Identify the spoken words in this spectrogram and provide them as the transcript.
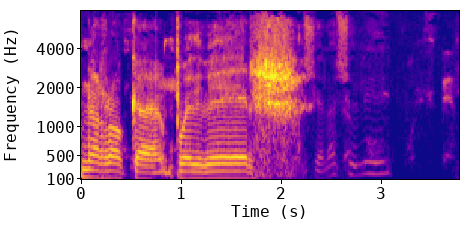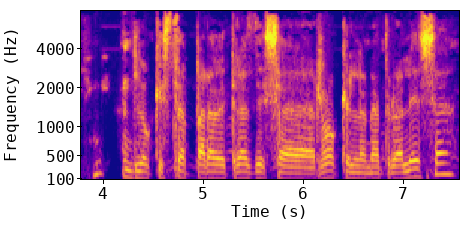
Una roca puede ver lo que está parado detrás de esa roca en la naturaleza.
